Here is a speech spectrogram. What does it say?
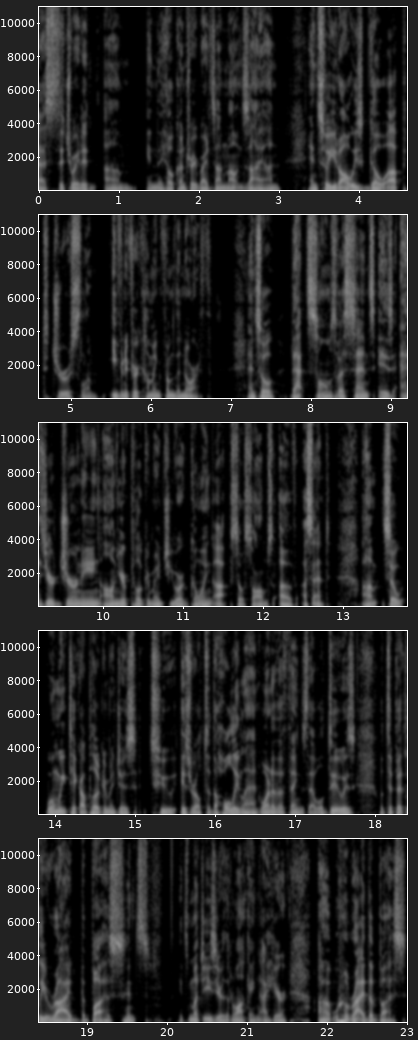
uh, situated um, in the hill country, right? It's on Mount Zion. And so you'd always go up to Jerusalem, even if you're coming from the north. And so that Psalms of Ascent is as you're journeying on your pilgrimage, you are going up. So Psalms of Ascent. Um, so when we take our pilgrimages to Israel, to the Holy Land, one of the things that we'll do is we'll typically ride the bus. It's it's much easier than walking, I hear. Uh, we'll ride the bus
